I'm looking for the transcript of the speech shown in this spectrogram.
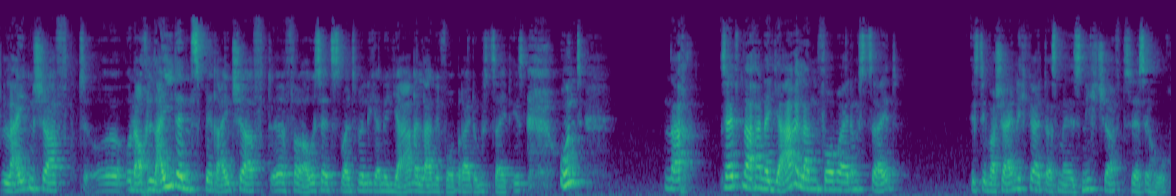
Leidenschaft äh, und auch Leidensbereitschaft äh, voraussetzt, weil es wirklich eine jahrelange Vorbereitungszeit ist. Und nach, selbst nach einer jahrelangen Vorbereitungszeit ist die Wahrscheinlichkeit, dass man es nicht schafft, sehr, sehr hoch.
